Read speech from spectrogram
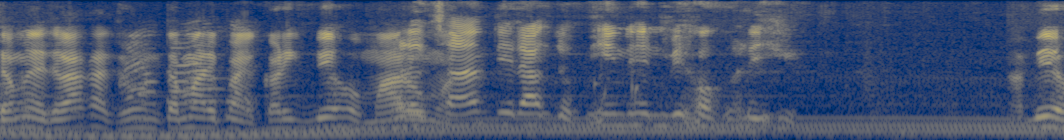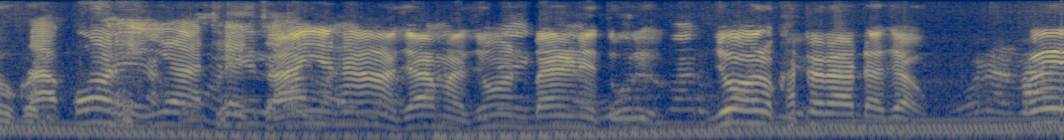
તમે રાખા જોન તમારી પાસે ઘડીક બેહો મારો શાંતિ રાખજો ભીંદીને બેહો ઘડી બેહો આ કોણ અહીંયા છે જાય ના જામાં જોન બાયણે તું જો ખટરાડા ખટારા આડા જાવ ઓય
